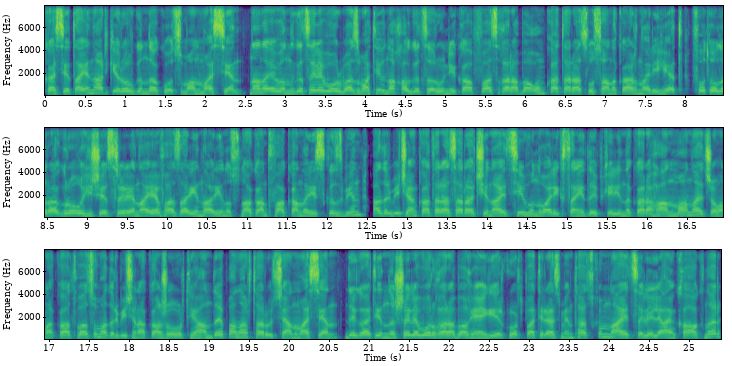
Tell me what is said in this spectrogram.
կասետային արկերով գնդակոծման մասին։ Նա նաև ընդգծել է, որ բազմաթիվ նախագծեր ունի կապված Ղարաբաղում կատարած լուսանկարների հետ։ Ֆոտոլրագրողը հիշեցրել է նաև 1990-ական թվականների սկզբին Ադրբեջան կատարած առաջին այցի հունվարի 20-ի դեպքերի նկարահանման այդ ժամանակահատվածում Ադրբեջան Ադրբեջանական ժողովրդի հանդեպ անարդարության մասին։ Դեգատին նշել է, որ Ղարաբաղյան երկրորդ պատերազմի ընթացքում նա այցելել է այն քաղաքներ,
